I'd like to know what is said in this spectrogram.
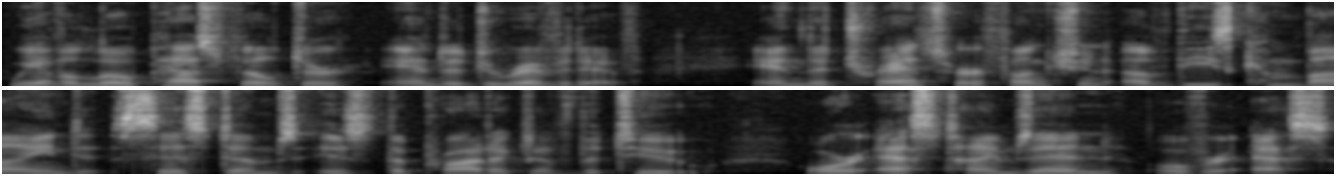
we have a low-pass filter and a derivative, and the transfer function of these combined systems is the product of the two, or s times n over s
